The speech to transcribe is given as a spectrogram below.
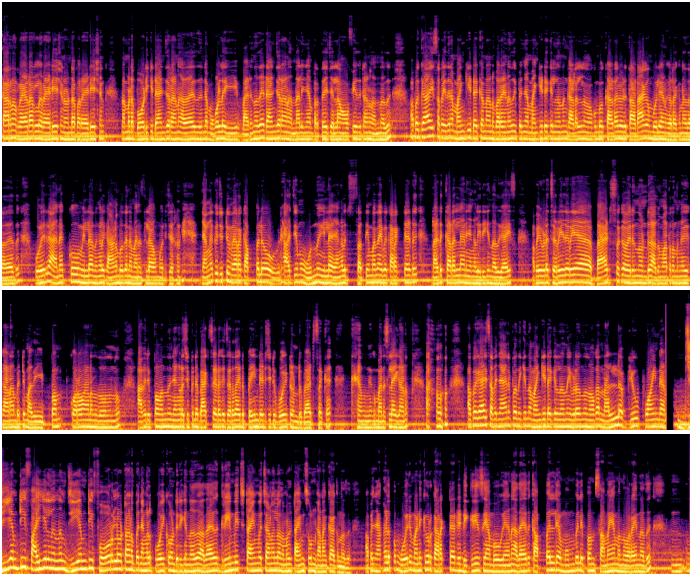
കാരണം റേഡറിൽ റേഡിയേഷൻ ഉണ്ട്. അപ്പോൾ റേഡിയേഷൻ നമ്മുടെ ബോഡിക്ക് ഡേഞ്ചറാണ് അതായത് ഇതിന്റെ മുകളിൽ ഈ വരുന്നതേ ഡേഞ്ചറാണ് എന്നാലും ഞാൻ പ്രത്യേകിച്ച് എല്ലാം ഓഫ് ചെയ്തിട്ടാണ് വന്നത്. അപ്പോൾ ഗായ്സ് അപ്പോൾ ഇതിനെ മങ്കി ഡെക്ക് എന്നാണ് പറയുന്നത്. ഇപ്പം ഞാൻ മങ്കി ഡെക്കിൽ നിന്നും കടലിൽ നോക്കുമ്പോൾ കടൽ ഒരു തടാകം പോലെയാണ് കിടക്കുന്നത്. അതായത് ഒരു അനക്കവുമില്ല നിങ്ങൾ കാണുമ്പോൾ തന്നെ മനസ്സിലാവും. ഒരു ചെറിയ ഞങ്ങൾക്ക് ചുറ്റും വേറെ കപ്പലോ രാജ്യമോ ഒന്നുമില്ല ഞങ്ങൾ സത്യം പറഞ്ഞാൽ ഇപ്പോൾ കറക്റ്റായിട്ട് നടുക്കടലിലാണ് ഞങ്ങൾ ഇരിക്കുന്നത് ഗായ്സ് അപ്പോൾ ഇവിടെ ചെറിയ ചെറിയ ബാഡ്സ് ഒക്കെ വരുന്നുണ്ട്. അതുമാത്രം നിങ്ങൾക്ക് കാണാൻ പറ്റും. അത് ഇപ്പം കുറവാണെന്ന് തോന്നുന്നു. അവരിപ്പം വന്ന് ഞങ്ങളുടെ ഷിപ്പിന്റെ ബാക്ക് സൈഡൊക്കെ ചെറുതായിട്ട് പെയിന്റ് അടിച്ചിട്ട് പോയിട്ടുണ്ട് ബാറ്റ്സൊക്കെ നിങ്ങൾക്ക് മനസ്സിലായി കാണും. അപ്പോൾ അപ്പോൾ ഗായ്സ് അപ്പോൾ ഞാനിപ്പോൾ നിൽക്കുന്ന മങ്കി ഡെക്കിൽ നിന്ന് ഇവിടെ നിന്ന് നോക്കാൻ നല്ല വ്യൂ പോയിന്റാണ് ജി എം ടി ഫൈവിൽ നിന്നും ജി എം ടി ഫോറിലോട്ടാണ് ഇപ്പോൾ ഞങ്ങൾ പോയിക്കൊണ്ടിരിക്കുന്നത്. അതായത് ഗ്രീൻവിച്ച് ടൈം വെച്ചാണല്ലോ നമ്മൾ ടൈം സോൺ കണക്കാക്കുന്നത്. അപ്പം ഞങ്ങളിപ്പം ഒരു മണിക്കൂർ കറക്റ്റായിട്ട് ഡിഗ്രീസ് ചെയ്യാൻ പോവുകയാണ്. അതായത് കപ്പലിന്റെ മുമ്പിൽ ഇപ്പം സമയം എന്ന് പറയുന്നത്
